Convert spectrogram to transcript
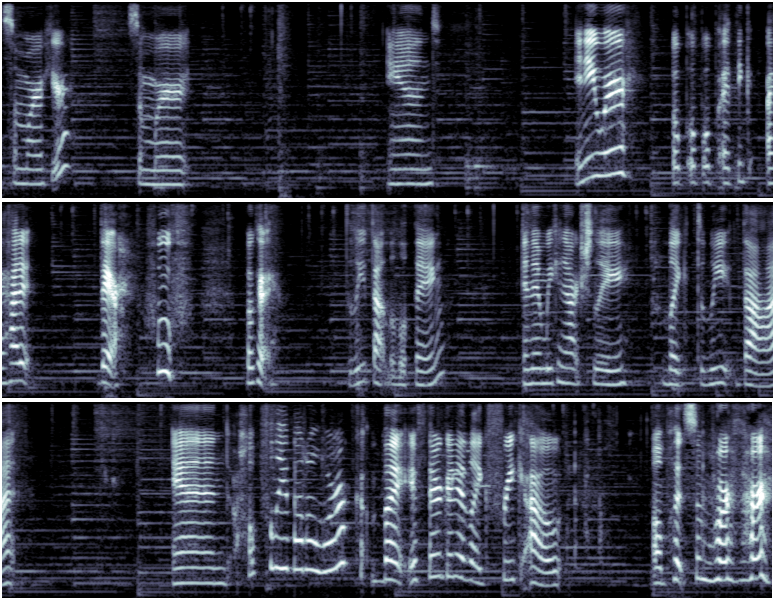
Somewhere here. Somewhere. And anywhere. Oh, oh, oh, I think I had it there. Whew. Okay. Delete that little thing. And then we can actually like delete that. And hopefully that'll work. But if they're gonna like freak out, I'll put some more of our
